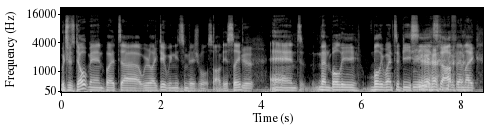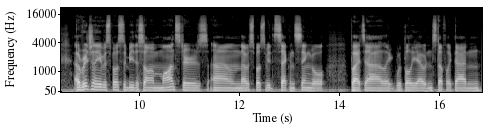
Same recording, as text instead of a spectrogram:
which was dope, man. But uh, we were like, dude, we need some visuals, obviously Yeah. and then bully bully went to bc Yeah. and stuff and like originally it was supposed to be the song monsters um that was supposed to be the second single but uh like with bully out and stuff like that and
